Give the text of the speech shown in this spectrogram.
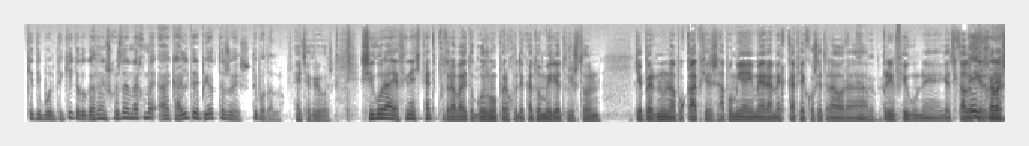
και την πολιτική και τον καθένα χωριστά να έχουμε καλύτερη ποιότητα ζωής. Τίποτα άλλο. Έτσι ακριβώς. Σίγουρα η Αθήνα έχει κάτι που τραβάει τον κόσμο που έρχονται εκατομμύρια τουριστών και περνούν από, κάποιες, από μία ημέρα μέχρι κάποια 24 ώρα ε, πριν φύγουν για τις καλοκαιρινές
